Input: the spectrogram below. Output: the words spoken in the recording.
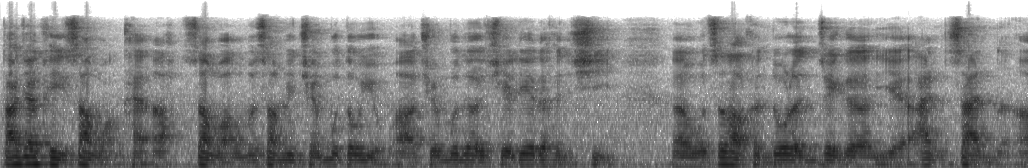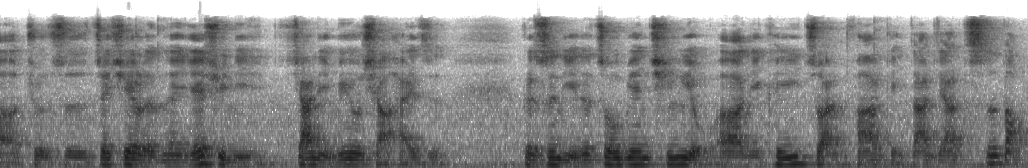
大家可以上网看啊，上网我们上面全部都有啊，全部都写列得很细。呃，我知道很多人这个也按赞了啊，就是这些人呢，也许你家里没有小孩子，可是你的周边亲友啊，你可以转发给大家知道，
